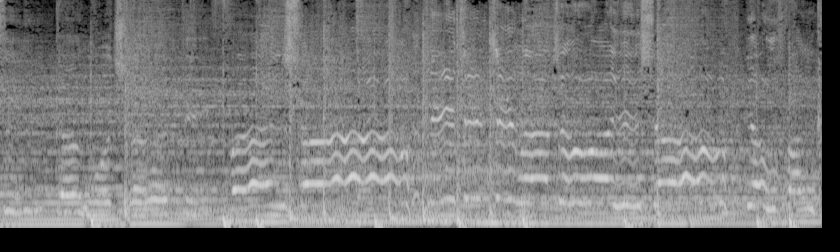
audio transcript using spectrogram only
次跟我彻底分手，你紧紧拉住我衣袖，又放开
